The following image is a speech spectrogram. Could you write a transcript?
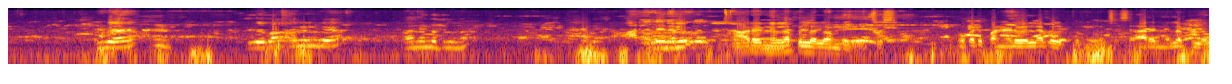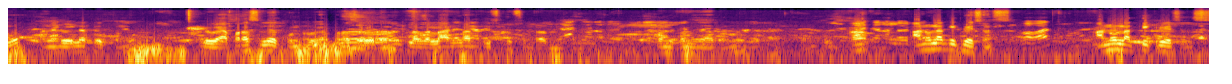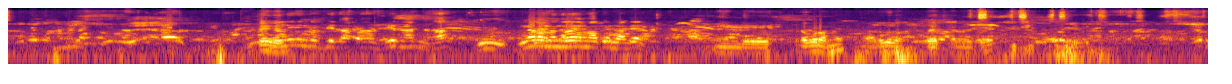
ఆరేడు నెలల. పిల్లలు ఉంటాయి వచ్చేసి. ఒకటి పన్నెండు వేలు దాకా చెప్తుంది వచ్చేసి. ఆరేడు నెలల పిల్లలు పన్నెండు వేలు దాకా చెప్తుంది. ఇప్పుడు వ్యాపారస్తులు ఎక్కువ ఉంటారు వ్యాపారస్తులు ఇట్లా లారీ లారీ తీసుకొస్తుంటారు. కొన్ని కొన్ని కాకుండా ఆ, Anu lucky creations Anu lucky creations అంటే అండ్ ఇక్కడ కూడా ఉన్నాయి. అడుగుదాం? రేట్ అనేది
